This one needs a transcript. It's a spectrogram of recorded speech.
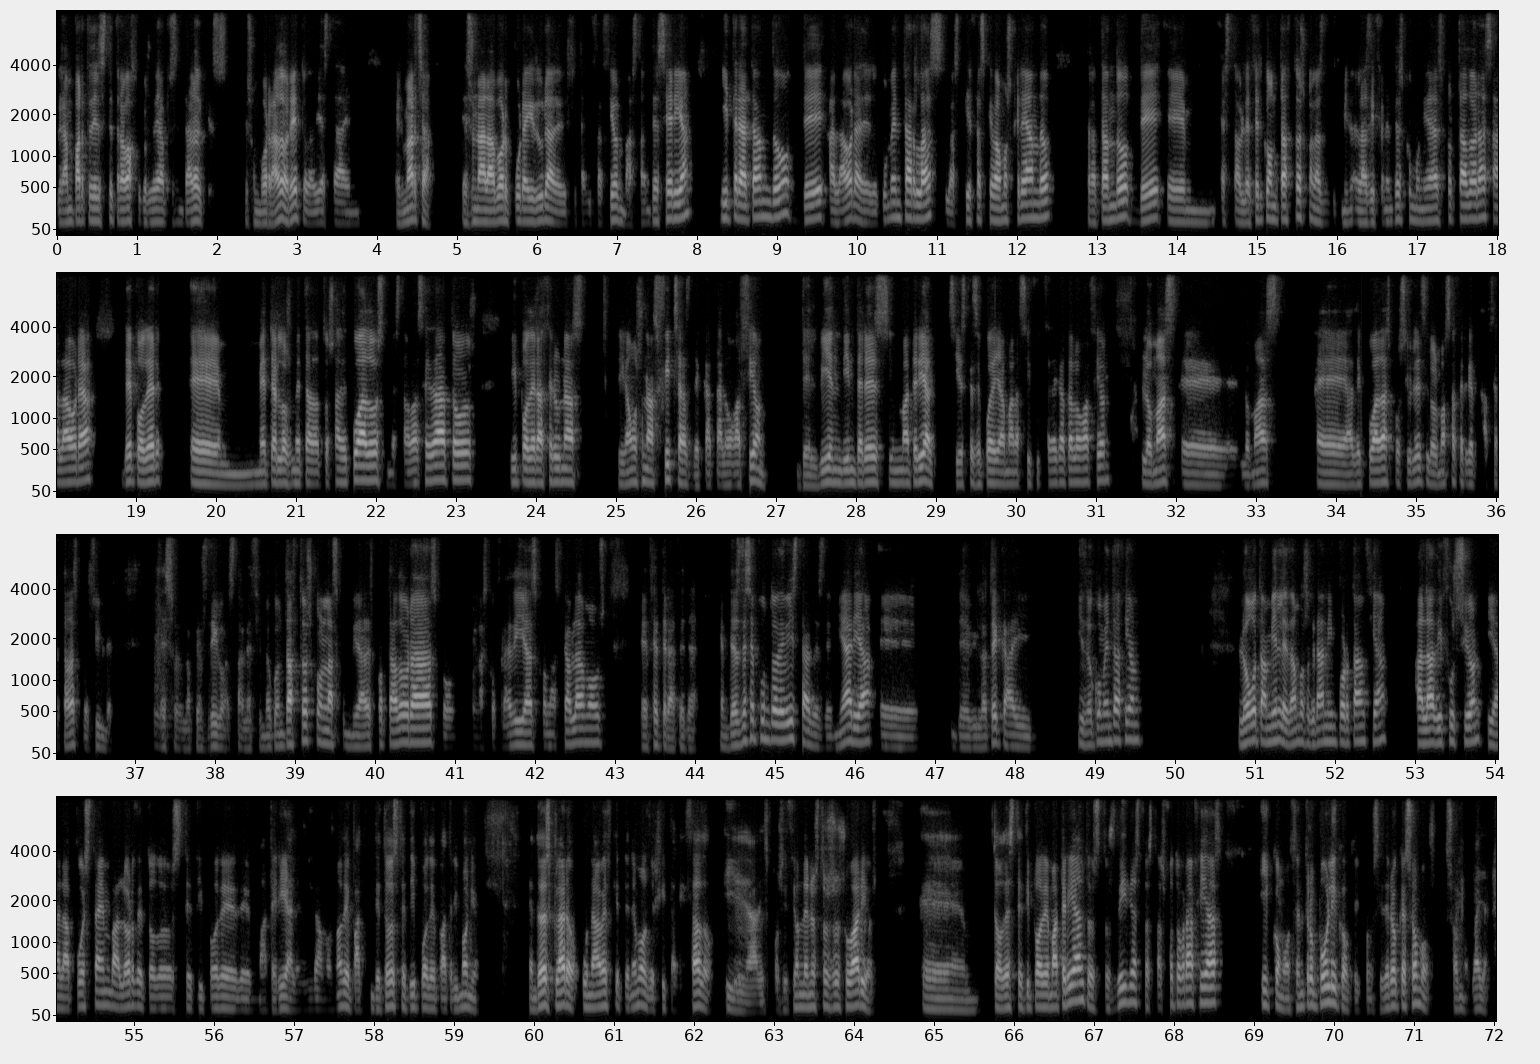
Gran parte de este trabajo que os voy a presentar hoy, que es, un borrador, ¿eh? todavía está en, marcha, es una labor pura y dura de digitalización bastante seria y tratando de, a la hora de documentarlas, las piezas que vamos creando, tratando de em, establecer contactos con las, diferentes comunidades portadoras a la hora de poder em, meter los metadatos adecuados en esta base de datos y poder hacer unas, digamos, unas fichas de catalogación del bien de interés inmaterial, si es que se puede llamar así ficha de catalogación, lo más, eh, lo más eh, adecuadas posibles y lo más acertadas posibles. Eso es lo que os digo, estableciendo contactos con las comunidades portadoras, con, las cofradías con las que hablamos, etcétera, etcétera. Desde ese punto de vista, desde mi área eh, de biblioteca y, y documentación, luego también le damos gran importancia a la difusión y a la puesta en valor de todo este tipo de, materiales, digamos, de, todo este tipo de patrimonio. Entonces, claro, una vez que tenemos digitalizado y a disposición de nuestros usuarios eh, todo este tipo de material, todos estos vídeos, todas estas fotografías, y como centro público que considero que somos, somos, vaya,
